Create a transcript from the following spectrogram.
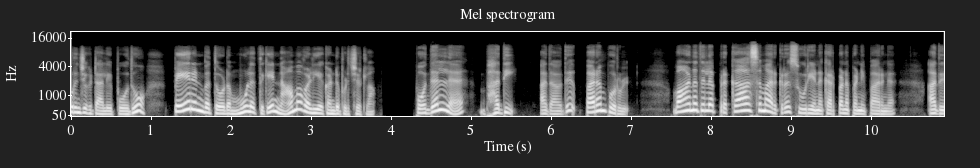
புரிஞ்சுக்கிட்டாலே போதும் பேரின்பத்தோட மூலத்துக்கே நாம வழியை கண்டுபிடிச்சிடலாம். முதல்ல பதி. அதாவது பரம்பொருள். வானத்துல பிரகாசமா இருக்கிற சூரியனை கற்பனை பண்ணி பாருங்க. அது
